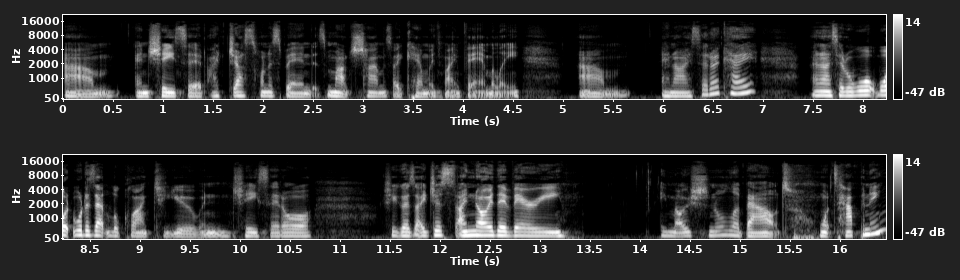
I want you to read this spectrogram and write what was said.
Um, and she said, I just want to spend as much time as I can with my family. Um, and I said, Okay. And I said, Well, what, what, what does that look like to you? And she said, Oh, she goes, I just, I know they're very emotional about what's happening.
